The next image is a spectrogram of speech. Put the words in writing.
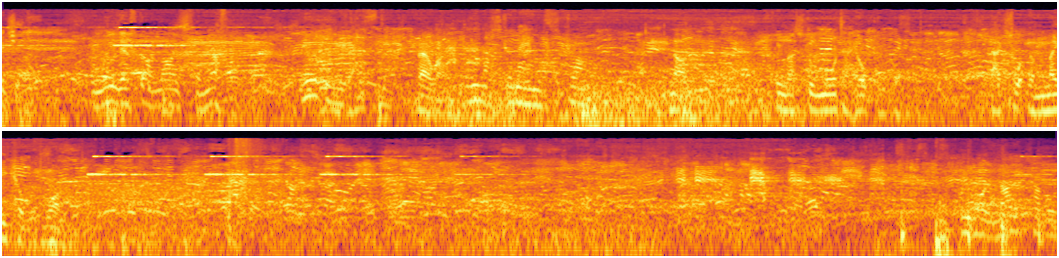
War and magic, and we left our lives for nothing? You're being tested. Farewell. We must remain strong. No. We must do more to help people. That's what the Maker would want. We want no trouble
